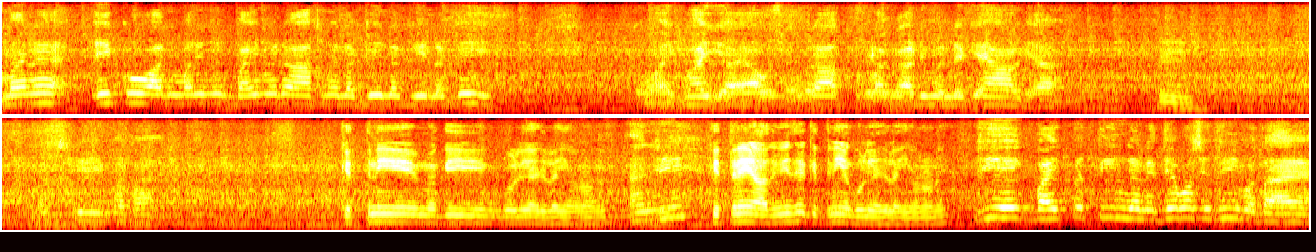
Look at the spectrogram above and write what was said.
मैंने एक को आवाज मारी नहीं भाई मेरे हाथ में लग गई लग गई लग गई तो भाई भाई आया उसने मेरा हाथ पकड़ा गाड़ी में लेके आ गया बस यही पता है कितनी मतलब गोलियां चलाई उन्होंने हाँ जी कितने आदमी थे कितनी गोलियां चलाई उन्होंने जी एक बाइक पे तीन जने थे बस इतनी पता है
